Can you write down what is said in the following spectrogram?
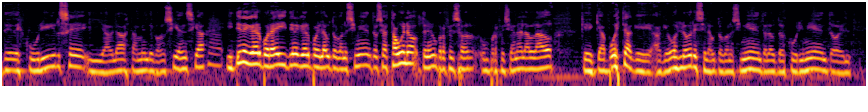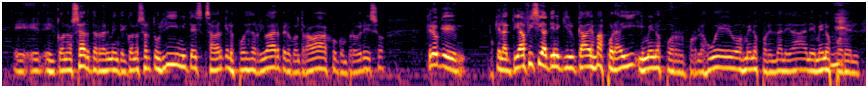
de descubrirse y hablabas también de conciencia. Y tiene que ver por ahí, tiene que ver por el autoconocimiento. O sea, está bueno tener un profesor, un profesional al lado que, que apueste a que, a que vos logres el autoconocimiento, el autodescubrimiento, el, el, el conocerte realmente, el conocer tus límites, saber que los puedes derribar, pero con trabajo, con progreso. Creo que, que la actividad física tiene que ir cada vez más por ahí y menos por, por los huevos, menos por el dale dale, menos por el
